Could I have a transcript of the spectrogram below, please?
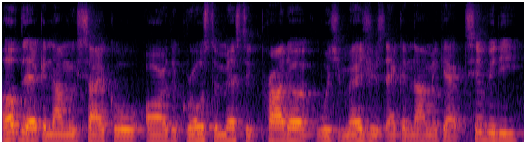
of the economic cycle are the gross domestic product, which measures economic activity,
